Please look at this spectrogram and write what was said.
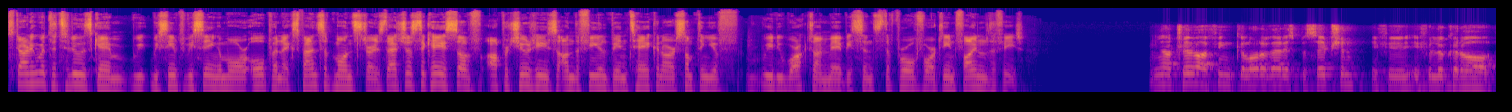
Starting with the Toulouse game, we, we seem to be seeing a more open, expansive Munster. Is that just a case of opportunities on the field being taken, or something you've really worked on maybe since the Pro 14 final defeat? You know, Trevor, I think a lot of that is perception. If you if you look at our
